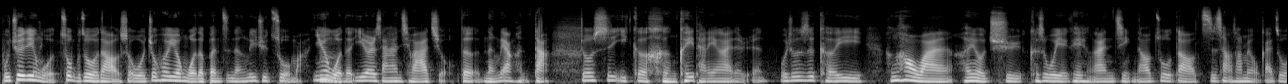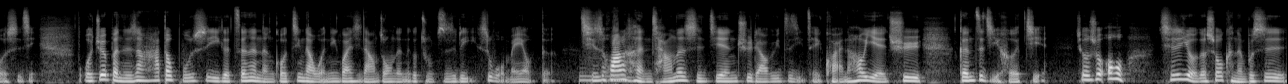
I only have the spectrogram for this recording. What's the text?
不确定我做不做得到的时候，我就会用我的本职能力去做嘛。因为我的一二三三七八九的能量很大，就是一个很可以谈恋爱的人。我就是可以很好玩、很有趣，可是我也可以很安静，然后做到职场上面我该做的事情。我觉得本质上它都不是一个真的能够进到稳定关系当中的那个组织力，是我没有的。其实花了很长的时间去疗愈自己这一块，然后也去跟自己和解，就是说哦，其实有的时候可能不是。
